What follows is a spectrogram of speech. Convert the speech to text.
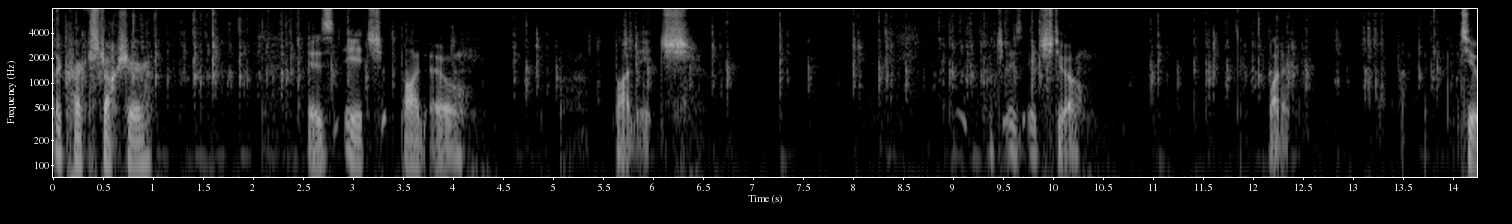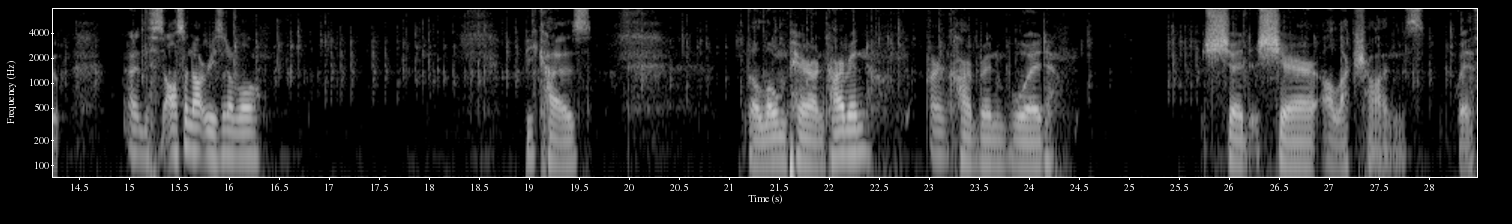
the correct structure is H bond O bond H, which is H2O. Water. Two. This is also not reasonable because the lone pair on carbon on carbon would should share electrons with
